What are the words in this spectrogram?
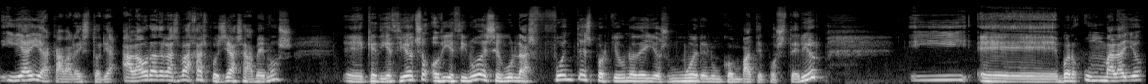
Y ahí acaba la historia. A la hora de las bajas, pues ya sabemos eh, que 18 o 19 según las fuentes, porque uno de ellos muere en un combate posterior. Y eh, bueno, un malayo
